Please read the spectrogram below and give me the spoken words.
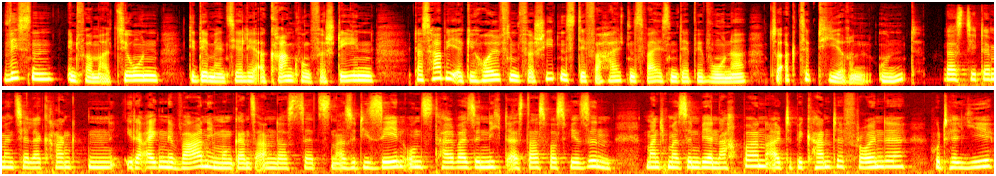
Wissen, Information, die demenzielle Erkrankung verstehen, das habe ihr geholfen, verschiedenste Verhaltensweisen der Bewohner zu akzeptieren und dass die demenziell Erkrankten ihre eigene Wahrnehmung ganz anders setzen. Also die sehen uns teilweise nicht als das, was wir sind. Manchmal sind wir Nachbarn, alte Bekannte, Freunde, Hotelier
